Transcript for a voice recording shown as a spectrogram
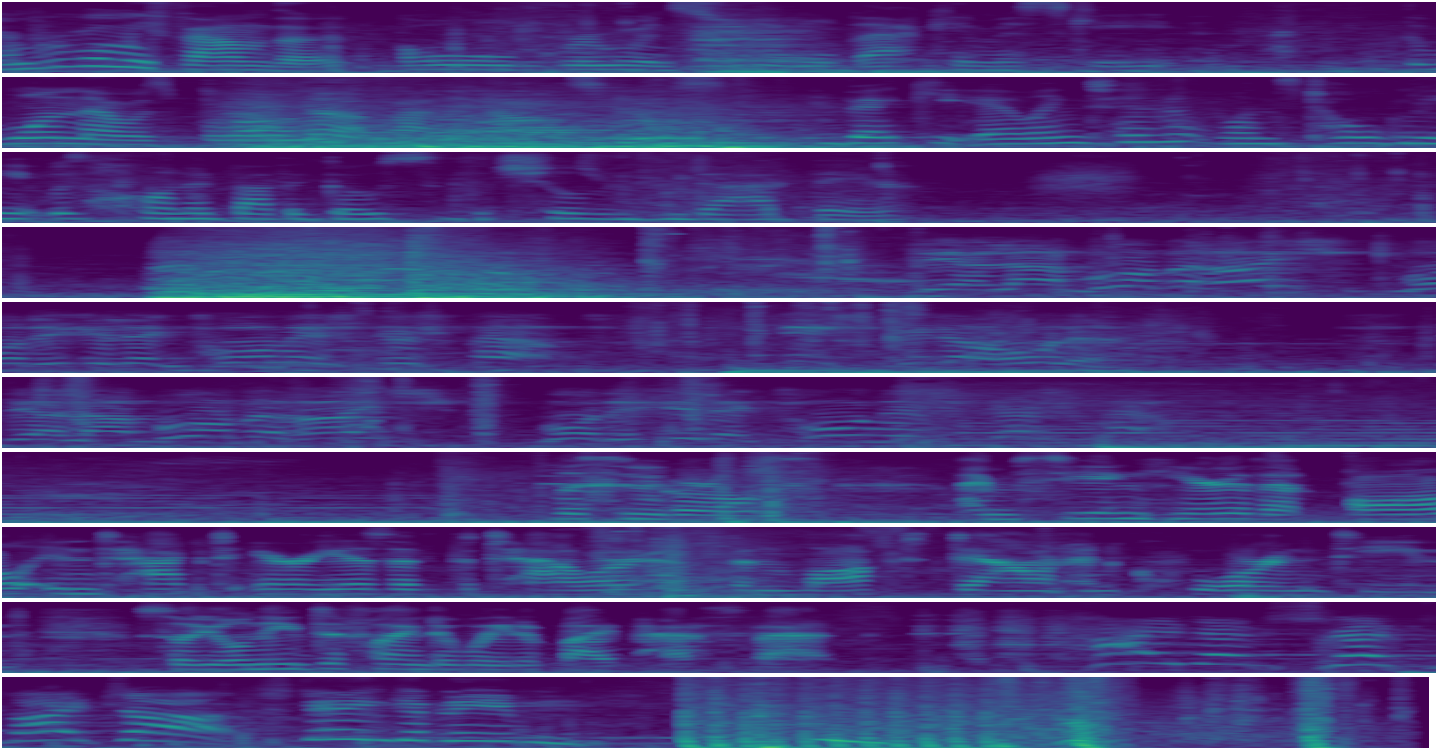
Remember when we found the old ruined school back in Mesquite? The one that was blown up by the Nazis? Becky Ellington once told me it was haunted by the ghosts of the children who died there. Der Laborbereich wurde elektronisch gesperrt. Ich wiederhole. Der Laborbereich wurde elektronisch gesperrt. Listen, girls. I'm seeing here that all intact areas of the tower have been locked down and quarantined, so you'll need to find a way to bypass that. Keinen Schritt weiter! Stehen geblieben!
